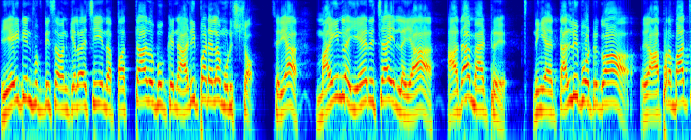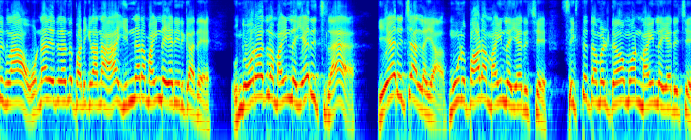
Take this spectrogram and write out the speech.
எயிட்டீன் பிப்டி செவன் கிளர்ச்சி இந்த பத்தாவது புக்கின் அடிப்படையில முடிச்சிட்டோம். சரியா? மைண்ட்ல ஏறிச்சா இல்லையா? அதான் மேட்ரு நீங்க தள்ளி போட்டிருக்கோம். அப்புறம் பாத்துக்கலாம். ஒன்னாம் தேதியில இருந்து படிக்கலாம்னா இந்நேரம் மைண்ட்ல ஏறி இருக்காது. இந்த ஒரு வாரத்துல மைண்ட்ல ஏறிச்சுல? ஏறிச்சா இல்லையா? மூணு பாடம் மைண்ட்ல ஏறிச்சு. சிக்ஸ்த் தமிழ் டேர்ம் ஒன் மைண்ட்ல ஏறிச்சு.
